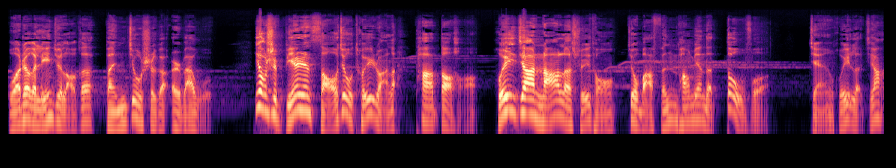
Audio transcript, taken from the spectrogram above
我这个邻居老哥本就是个二百五，要是别人早就腿软了，他倒好，回家拿了水桶就把坟旁边的豆腐捡回了家。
